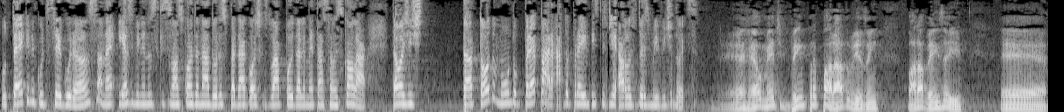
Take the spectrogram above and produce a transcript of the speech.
o técnico de segurança, né, e as meninas que são as coordenadoras pedagógicas do apoio da alimentação escolar. Então a gente está todo mundo preparado para início de aula de 2022. É realmente bem preparado mesmo, hein? Parabéns aí. É,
